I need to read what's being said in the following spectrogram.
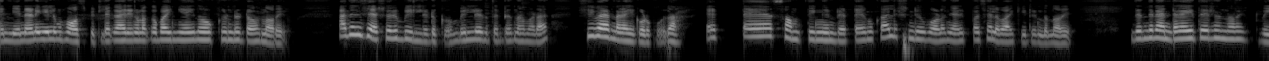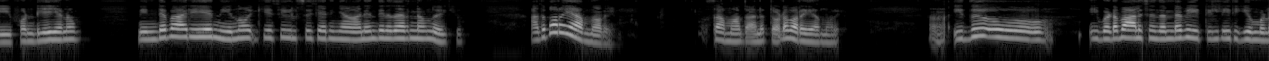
അന്യനാണെങ്കിലും ഹോസ്പിറ്റലിലെ കാര്യങ്ങളൊക്കെ ഭംഗിയായി നോക്കുന്നുണ്ട് കേട്ടോ എന്ന് പറയും. അതിന് ശേഷം ഒരു ബില്ലെടുക്കും. ബില്ലെടുത്തിട്ട് നമ്മുടെ ശിവേണ്ട കൈ കൊടുക്കും. ഇതാ എട്ടേ സംതിങ് ഉണ്ട് എട്ടേ മുക്കാൽ ലക്ഷം രൂപയോളം ഞാനിപ്പോൾ ചിലവാക്കിയിട്ടുണ്ടെന്ന് പറയും. ഇതെന്തിനാ എന്റെ കയ്യിൽ തരുന്നതെന്ന് പറയും. റീഫണ്ട് ചെയ്യണം. നിന്റെ ഭാര്യയെ നീ നോക്കിയ ചികിത്സിച്ചാൽ ഞാൻ എന്തിനു തരണം എന്ന് ചോദിക്കും. അത് പറയാമെന്ന് പറയും. സമാധാനത്തോടെ പറയാമെന്ന് പറയും. ഇത് ഇവിടെ ബാലചന്ദ്രന്റെ വീട്ടിൽ ഇരിക്കുമ്പോൾ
